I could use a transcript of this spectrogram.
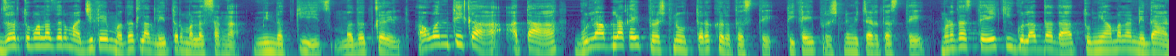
जर तुम्हाला जर माझी काही मदत लागली तर मला सांगा. मी नक्कीच मदत करेल. अवंतिका आता गुलाबला काही प्रश्न उत्तर करत असते. ती काही प्रश्न विचारत असते. म्हणत असते की गुलाब दादा तुम्ही आम्हाला निदान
